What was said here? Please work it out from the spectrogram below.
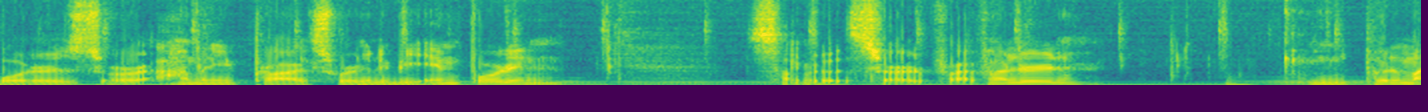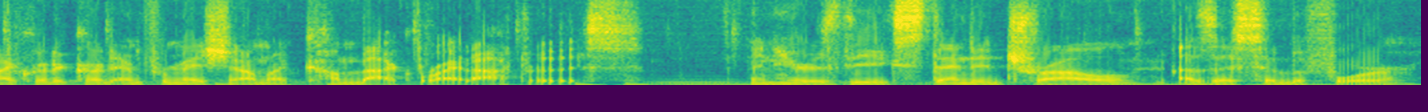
orders or how many products we're gonna be importing. So I'm gonna go with starter 500. Put in my credit card information. I'm gonna come back right after this. And here's the extended trial, as I said before.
